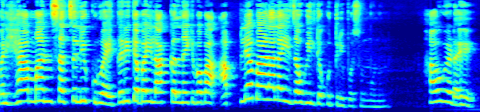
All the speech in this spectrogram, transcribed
पण ह्या माणसाचं लिकरू आहे तरी त्या बाईला अक्कल नाही की बाबा आपल्या बाळाला इजा होईल त्या कुत्रीपासून म्हणून. हा अवघड आहे.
